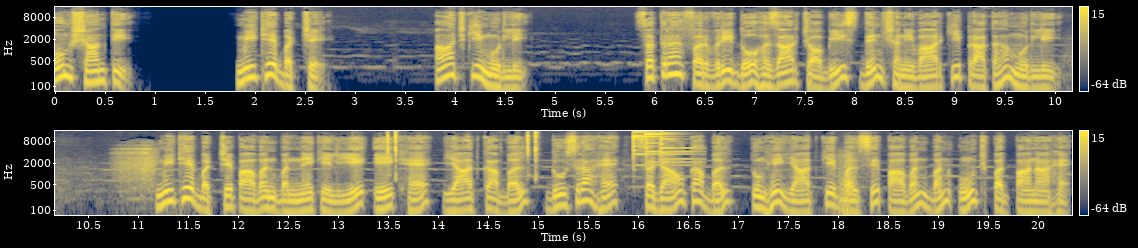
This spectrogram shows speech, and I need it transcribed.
ओम शांति। मीठे बच्चे। आज की मुरली। 17 फरवरी 2024 दिन शनिवार की प्रातः मुरली। मीठे बच्चे पावन बनने के लिए एक है याद का बल, दूसरा है सजाओं का बल, तुम्हें याद के बल से पावन बन ऊंच पद पाना है।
